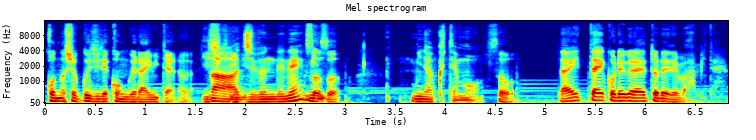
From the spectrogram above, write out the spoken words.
この食事でこんぐらいみたいなのが意識ああ、に自分でね、そうそう。見見なくても。そう。大体これぐらい取れれば、みたいな。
